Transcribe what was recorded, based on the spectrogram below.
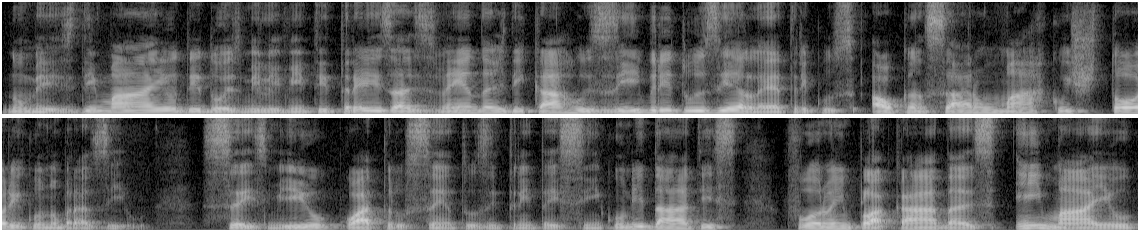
No mês de maio de 2023, as vendas de carros híbridos e elétricos alcançaram um marco histórico no Brasil. 6.435 unidades foram emplacadas em maio,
